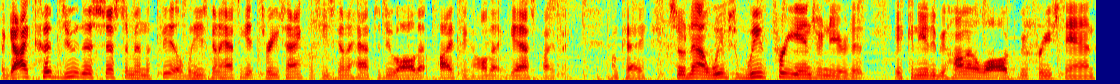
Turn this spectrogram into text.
A guy could do this system in the field, but he's gonna have to get three tankless. He's gonna have to do all that piping, all that gas piping okay? So now we've, we've pre-engineered it. It can either be hung on the wall, it can be freestand.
